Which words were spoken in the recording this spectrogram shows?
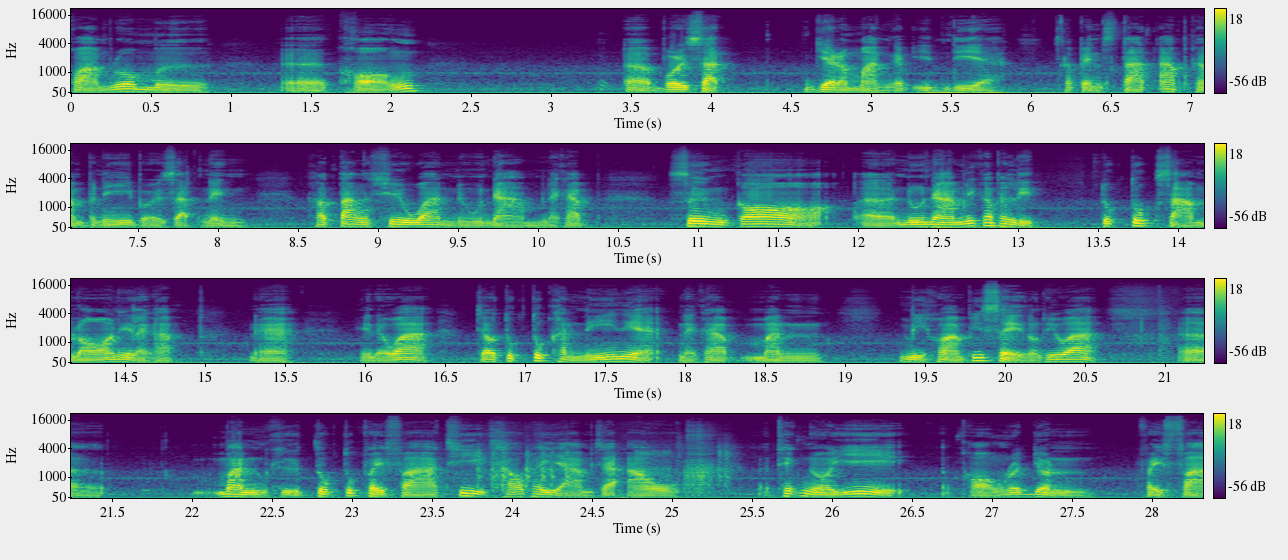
ความร่วมมือออของ บริษัทเยอรมันกับอินเดีย ก็เป็นสตาร์ทอัพ o m p a n y บริษัทหนึ่งเขาตั้งชื่อว่านูนามนะครับ ซึ่งก็นูนามนี่ก็ผลิตตุกๆ 3 ล้อนี่แหละครับนะเห็นไหมว่าเจ้าตุกๆ คันนี้เนี่ยนะครับมันมีความพิเศษตรงที่ว่ามันคือตุกตุกไฟฟ้าที่เขาพยายามจะเอาเทคโนโลยีของรถยนต์ไฟฟ้า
